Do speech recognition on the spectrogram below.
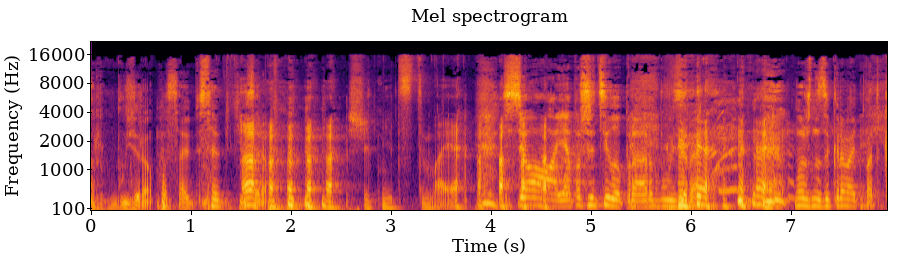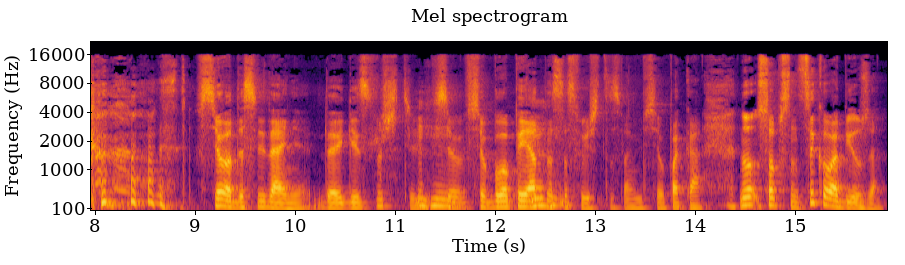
арбузером, с, с абьюзером. Шутница ты моя. Все, я пошутила про арбузера. Можно закрывать подкаст. Все, до свидания, дорогие слушатели. Все, все было приятно сослышаться с вами. Все, пока. Ну, собственно, цикл абьюза.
